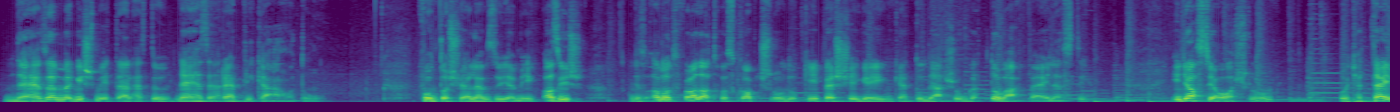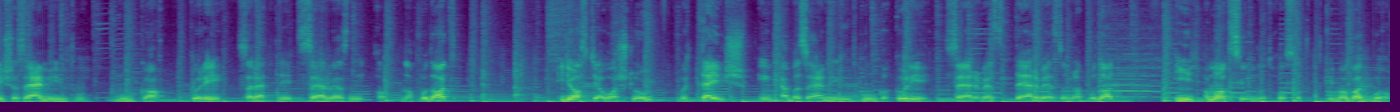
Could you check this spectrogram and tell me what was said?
nehezen megismételhető, nehezen replikálható. Fontos jellemzője még az is, hogy az adott feladathoz kapcsolódó képességeinket, tudásunkat tovább fejleszti. Így azt javaslom, hogyha te is az elmélyült munka köré szeretnéd szervezni a napodat, így azt javaslom, hogy te is inkább az elmélyült munka köré szervez, tervezd a napodat, így a maximumot hozhatod ki magadból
